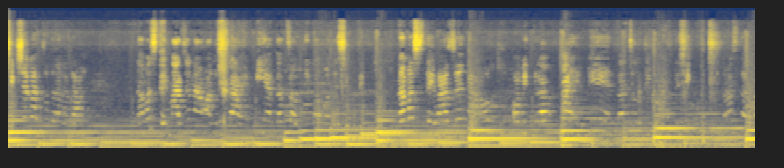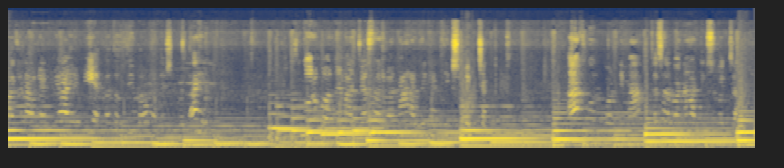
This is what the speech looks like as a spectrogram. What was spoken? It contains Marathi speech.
नमस्ते माझे नाव अनुष्का आहे. मी आता चौथी शुभेच्छा आज गुरुपौर्णिमाच्या सर्वांना हार्दिक शुभेच्छा.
